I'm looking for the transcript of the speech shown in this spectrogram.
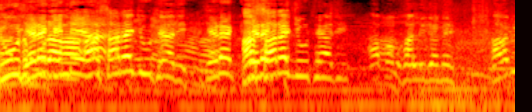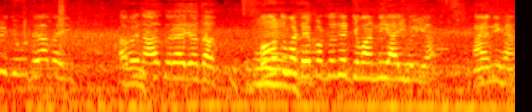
ਯੂਥ ਜਿਹੜੇ ਕਹਿੰਦੇ ਆ ਸਾਰੇ ਆ ਜੀ। ਜਿਹੜੇ- ਸਾਰੇ ਆ ਜੀ। ਆਪਾਂ ਖਾਲੀ ਜਾਂਦੇ। ਆ ਵੀ ਯੂਥ ਆ ਬਈ। ਅਬੇ ਨਾਲ ਤੁਰਿਆ ਜਾਂਦਾ। ਬਹੁਤ ਵੱਡੇ ਪੱਧਰ ਤੇ ਜਵਾਨੀ ਆਈ ਹੋਈ ਆ। ਐ ਨਹੀਂ ਹੈ।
